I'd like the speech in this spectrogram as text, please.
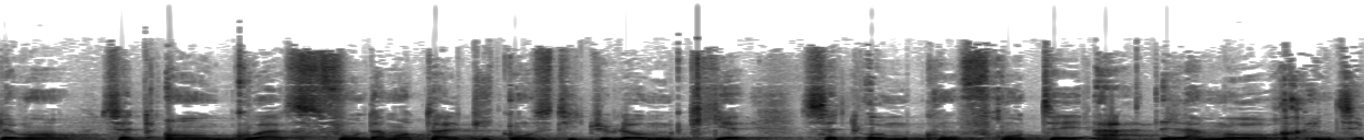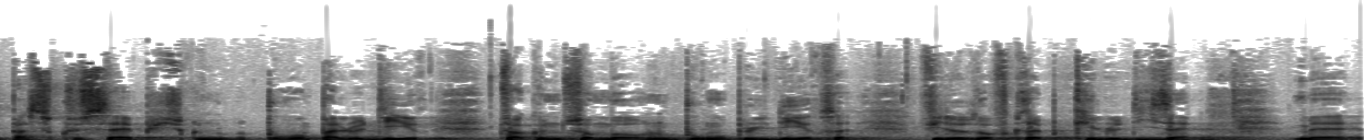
devant cette angoisse fondamentale qui constitue l'homme, qui est cet homme confronté à la mort. Il ne sait pas ce que c'est, puisque nous ne pouvons pas le dire. Une fois que nous sommes morts, nous ne pouvons plus le dire. C'est le philosophe grec qui le disait. Mais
